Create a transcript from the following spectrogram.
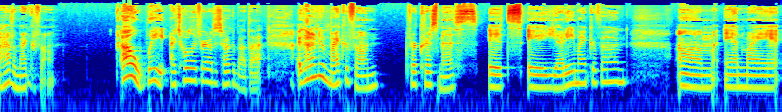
I have a microphone. Oh, wait, I totally forgot to talk about that. I got a new microphone for Christmas. It's a Yeti microphone. Um, and my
